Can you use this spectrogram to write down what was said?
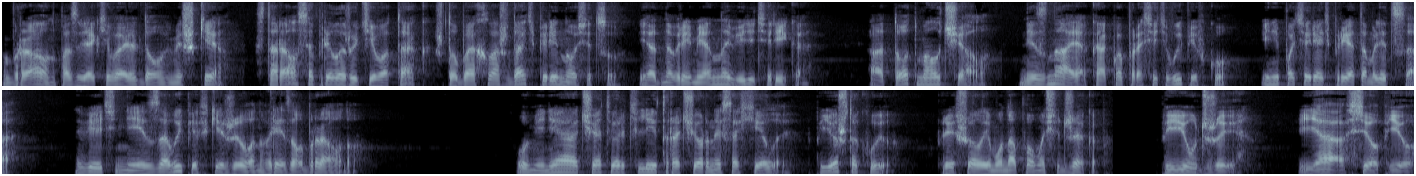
Браун, позвякивая льдом в мешке, старался приложить его так, чтобы охлаждать переносицу и одновременно видеть Рика. А тот молчал, не зная, как попросить выпивку и не потерять при этом лица. Ведь не из-за выпивки же он врезал Брауну. «У меня четверть литра черной сахелы. Пьешь такую?» Пришел ему на помощь Джекоб. «Пью, Джи. Я все пью».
